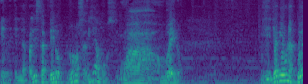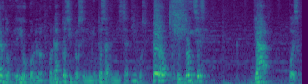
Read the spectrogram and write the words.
en, la palestra, pero no lo sabíamos. ¡Wow! Bueno, ya había un acuerdo, le digo, con, actos y procedimientos administrativos, pero entonces ya, pues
